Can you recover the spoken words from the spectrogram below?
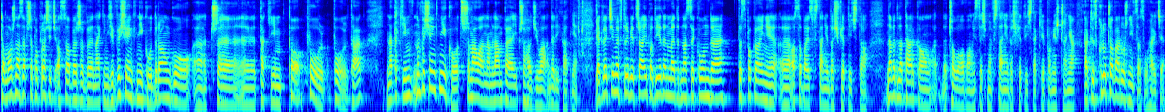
to można zawsze poprosić osobę, żeby na jakimś wysięgniku, drągu e, czy e, takim pól, tak? Na takim no, wysięgniku trzymała nam lampę i przechodziła delikatnie. Jak lecimy w trybie tripod 1 metr na sekundę, to spokojnie e, osoba jest w stanie doświetlić to. Nawet latarką czołową jesteśmy w stanie doświetlić takie pomieszczenia. Ale to jest kluczowa różnica, słuchajcie.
